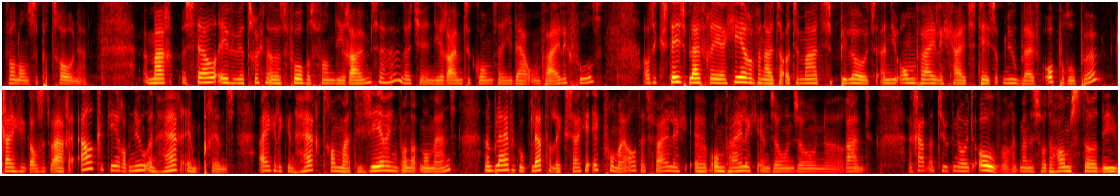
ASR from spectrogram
van onze patronen. Maar stel even weer terug naar het voorbeeld van die ruimte. Hè? Dat je in die ruimte komt en je daar onveilig voelt. Als ik steeds blijf reageren vanuit de automatische piloot en die onveiligheid steeds opnieuw blijf oproepen, krijg ik als het ware elke keer opnieuw een herimprint. Eigenlijk een hertraumatisering van dat moment. En dan blijf ik ook letterlijk zeggen: ik voel mij altijd veilig, uh, onveilig in zo'n zo'n uh, ruimte. Het gaat natuurlijk nooit over. Ik ben een soort hamster die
